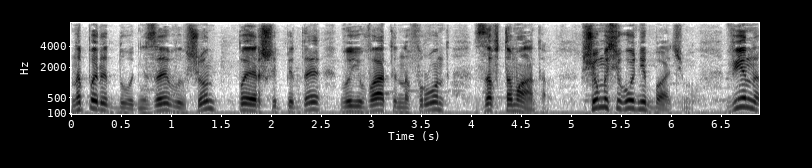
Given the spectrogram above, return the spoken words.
напередодні заявив, що він перший піде воювати на фронт з автоматом. Що ми сьогодні бачимо? Він е,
